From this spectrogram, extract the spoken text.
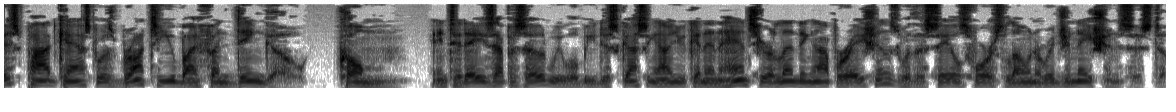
This podcast was brought to you by Fundingo.com. In today's episode, we will be discussing how you can enhance your lending operations with a Salesforce loan origination system.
